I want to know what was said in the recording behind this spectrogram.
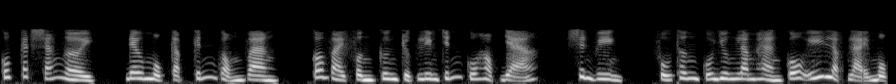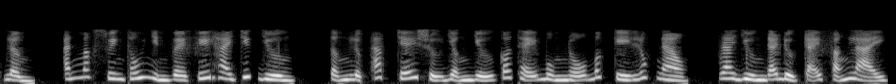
cốt cách sáng ngời, đeo một cặp kính gọng vàng, có vài phần cương trực liêm chính của học giả, sinh viên, phụ thân của Dương Lam Hàn cố ý lặp lại một lần, ánh mắt xuyên thấu nhìn về phía hai chiếc giường, tận lực áp chế sự giận dữ có thể bùng nổ bất kỳ lúc nào, ra giường đã được trải phẳng lại,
